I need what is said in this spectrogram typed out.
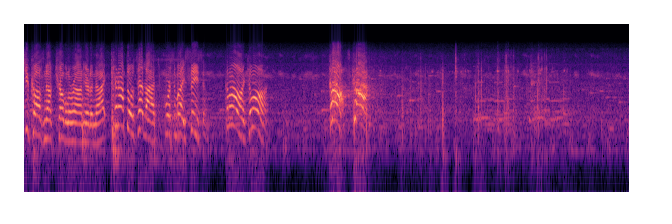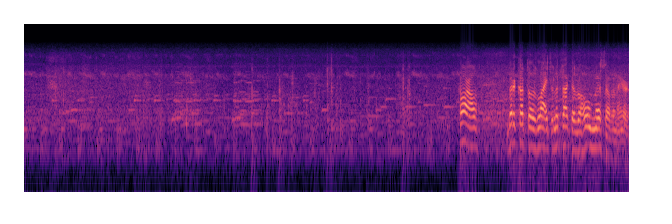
Here, fella, haven't you caused enough trouble around here tonight? Turn out those headlights before somebody sees them. Come on, come on. Cops, cops! Carl, better cut those lights. It looks like there's a whole mess of them here.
